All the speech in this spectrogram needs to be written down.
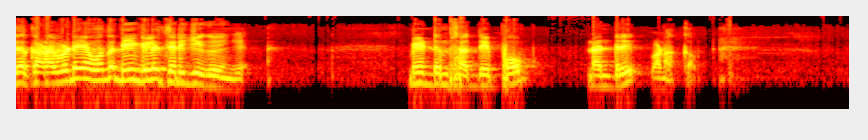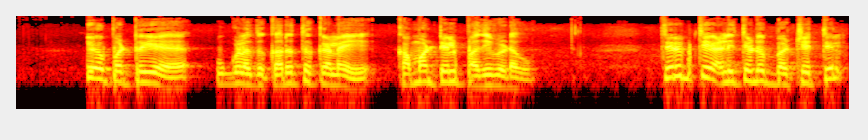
இதற்கான விடையை வந்து நீங்களே தெரிஞ்சுக்குவீங்க. மீண்டும் சந்திப்போம். நன்றி வணக்கம். வீடியோ பற்றிய உங்களது கருத்துக்களை கமெண்டில் பதிவிடவும். திருப்தி அளித்திடும் பட்சத்தில்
